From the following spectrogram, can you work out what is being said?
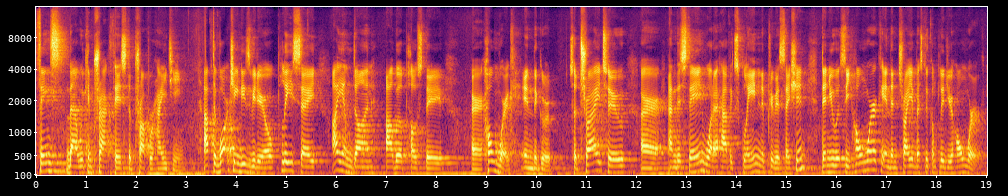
things that we can practice the proper hygiene. After watching this video, please say, I am done. I will post the uh, homework in the group. So try to uh, understand what I have explained in the previous session. Then you will see homework and then try your best to complete your homework.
